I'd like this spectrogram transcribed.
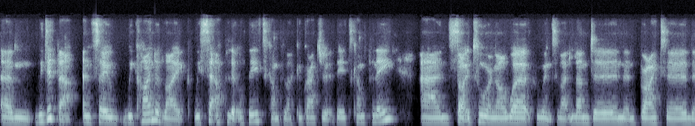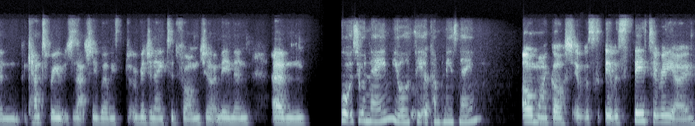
um, we did that. And so we kind of like, we set up a little theatre company, like a graduate theatre company, and started touring our work. We went to like London and Brighton and Canterbury, which is actually where we originated from. Do you know what I mean? And um, what was your name, your theatre company's name? Oh my gosh, it was it was Theatre Rio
